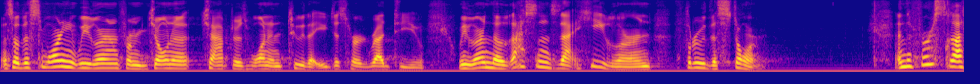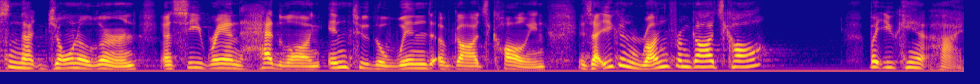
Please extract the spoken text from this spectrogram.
And so this morning we learned from Jonah chapters 1 and 2 that you just heard read to you. We learned the lessons that he learned through the storm. And the first lesson that Jonah learned as he ran headlong into the wind of God's calling is that you can run from God's call, but you can't hide.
